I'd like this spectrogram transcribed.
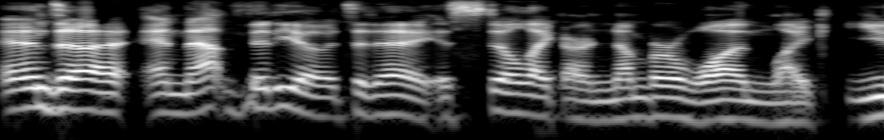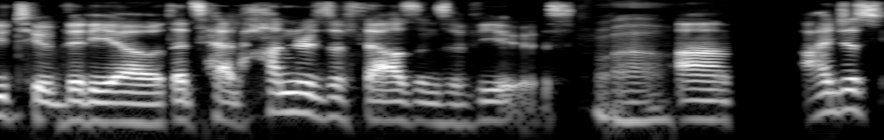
and uh and that video today is still like our number one like youtube video that's had hundreds of thousands of views. Wow. Um i just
